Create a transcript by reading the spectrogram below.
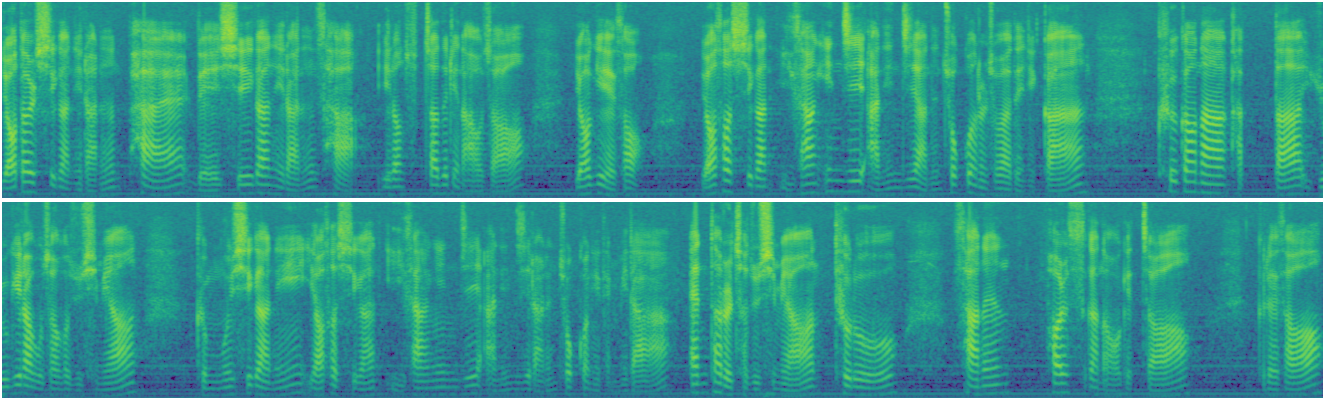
8시간이라는 8, 4시간이라는 4 이런 숫자들이 나오죠. 여기에서 6시간 이상인지 아닌지 아는 조건을 줘야 되니까 크거나 같다 6이라고 적어주시면 근무 시간이 6시간 이상인지 아닌지라는 조건이 됩니다. 엔터를 쳐주시면 true 4는 false가 나오겠죠. 그래서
